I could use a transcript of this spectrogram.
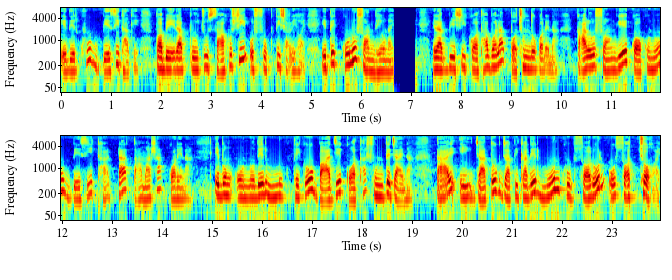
এদের খুব বেশি থাকে, তবে এরা প্রচুর সাহসী ও শক্তিশালী হয়, এতে কোনো সন্দেহ নাই। এরা বেশি কথা বলা পছন্দ করে না। কারোর সঙ্গে কখনো বেশি ঠাট্টা, তামাশা করে না এবং অন্যদের মুখ থেকেও বাজে কথা শুনতে চায় না। তাই এই জাতক জাতিকাদের মন খুব সরল ও স্বচ্ছ হয়।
